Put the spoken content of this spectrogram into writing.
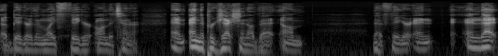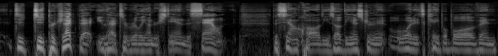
a bigger than life figure on the tenor, and and the projection of that um that figure and and that to to project that you had to really understand the sound, the sound qualities of the instrument, what it's capable of, and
